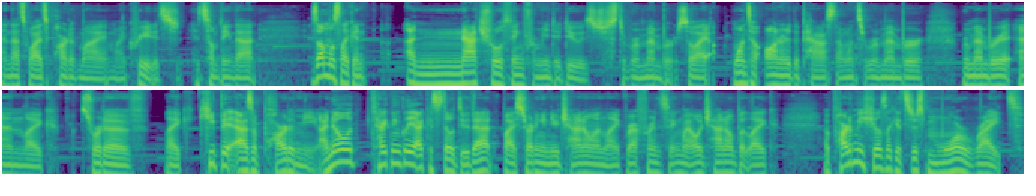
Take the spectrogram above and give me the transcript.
and that's why it's part of my my creed. It's it's something that is almost like an a natural thing for me to do is just to remember. So I want to honor the past. I want to remember remember it and like sort of like keep it as a part of me. I know technically I could still do that by starting a new channel and like referencing my old channel, but like a part of me feels like it's just more right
